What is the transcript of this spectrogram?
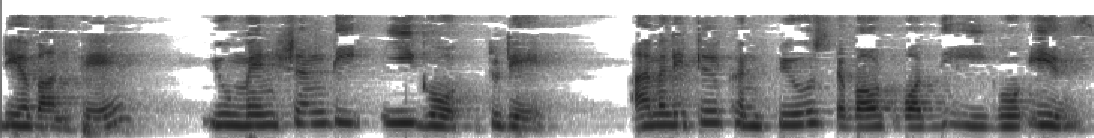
Dear Bhante, you mentioned the ego today. I'm a little confused about what the ego is.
